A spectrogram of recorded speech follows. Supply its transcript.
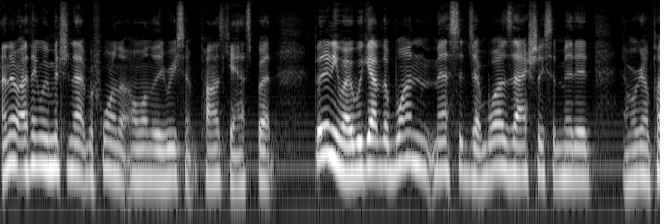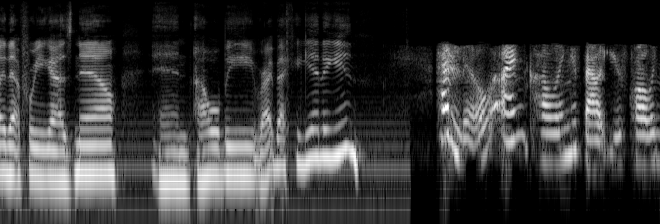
I know I think we mentioned that before on, the, on one of the recent podcasts, but but anyway, we got the one message that was actually submitted, and we're going to play that for you guys now and I will be right back again again. Hello, I'm calling about your Falling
